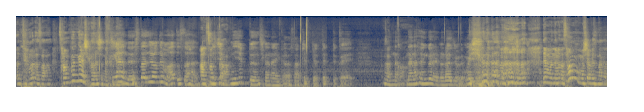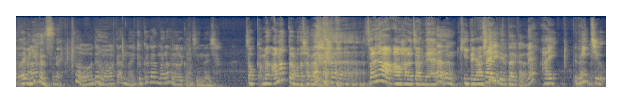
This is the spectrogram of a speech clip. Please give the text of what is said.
だってまださ3分ぐらいしか話してなくて違うんだよ。スタジオでもあとさあそっか。20, 20分しかないからさペッペッペッペッてまあ、なそっか7分ぐらいのラジオでもいいからでもねまだ3分も喋ってなかった今2分ですねそうでもわかんない曲が7分あるかもしれないじそっかまあ余ったらまた喋るそれでは青原ちゃんでゃんうんうん聞いてください一人で歌うからねはい日中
